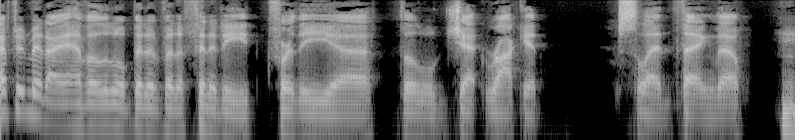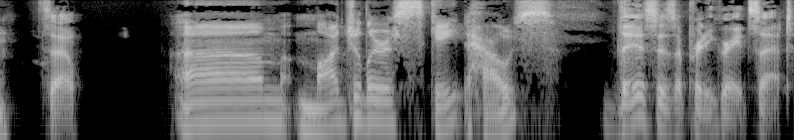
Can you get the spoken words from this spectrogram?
I have to admit, I have a little bit of an affinity for the uh, the little jet rocket sled thing, though. Hmm. So Um, modular skate house. this is a pretty great set.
